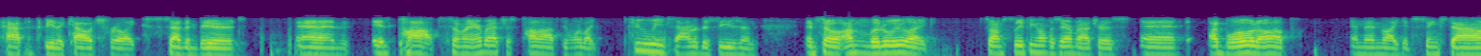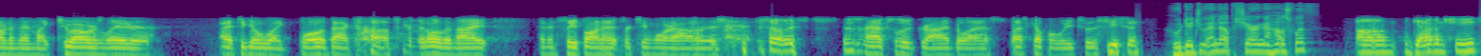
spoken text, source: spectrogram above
happened to be the couch for like seven dudes, and it popped. So my air mattress popped, and we're like two weeks out of the season, and so I'm literally like so I'm sleeping on this air mattress and I blow it up and then like it sinks down and then like two hours later I had to go like blow it back up in the middle of the night and then sleep on it for two more hours. so it's it was an absolute grind the last last couple of weeks of the season. Who did you end up sharing a house with? Um, Gavin Sheets,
